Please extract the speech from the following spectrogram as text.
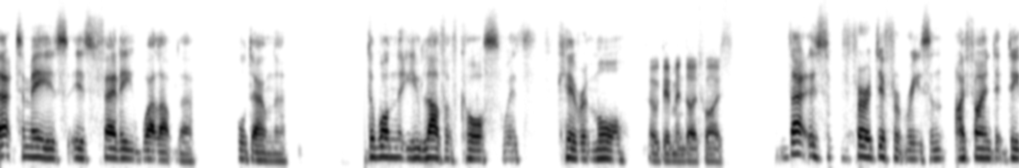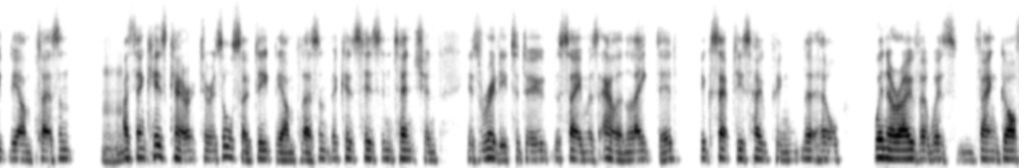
That to me is is fairly well up there or down there. The one that you love, of course, with Kieron Moore Oh, Dead Men Die Twice. that is for a different reason. I find it deeply unpleasant. Mhm. I think his character is also deeply unpleasant because his intention is really to do the same as Alan Lake did, except he's hoping that he'll win her over with Van Gogh,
